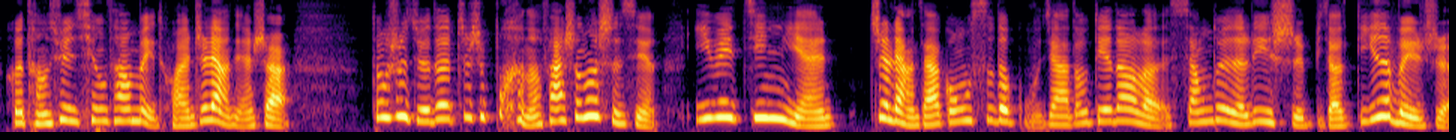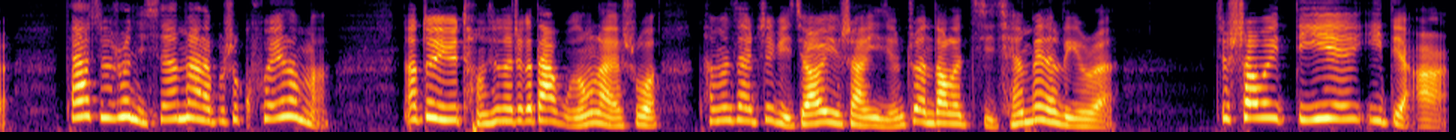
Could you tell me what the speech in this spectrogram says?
和腾讯清仓美团这两件事儿，都是觉得这是不可能发生的事情，因为今年。这两家公司的股价都跌到了相对的历史比较低的位置，大家觉得说你现在卖了不是亏了吗？那对于腾讯的这个大股东来说，他们在这笔交易上已经赚到了几千倍的利润，就稍微低一点儿，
